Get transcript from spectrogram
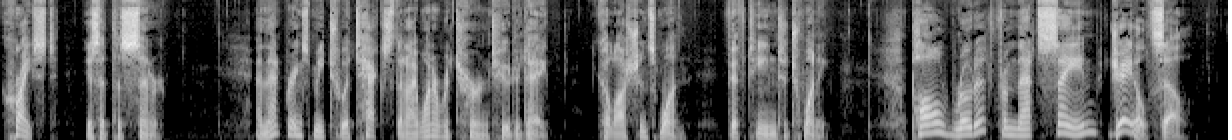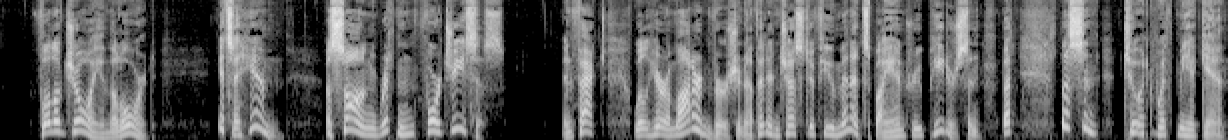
Christ is at the center. And that brings me to a text that I want to return to today Colossians 1 15 to 20. Paul wrote it from that same jail cell, full of joy in the Lord. It's a hymn, a song written for Jesus. In fact, we'll hear a modern version of it in just a few minutes by Andrew Peterson, but listen to it with me again.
